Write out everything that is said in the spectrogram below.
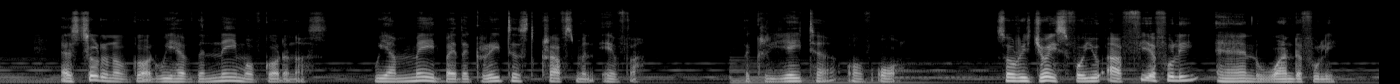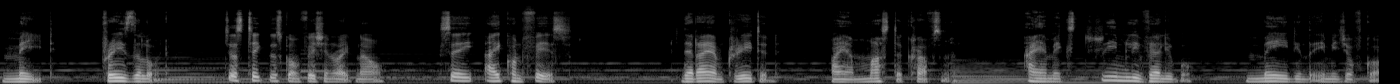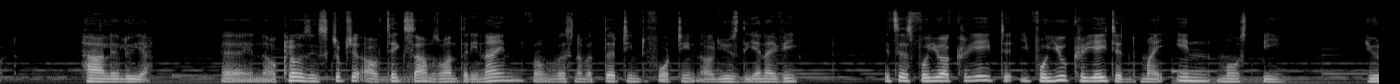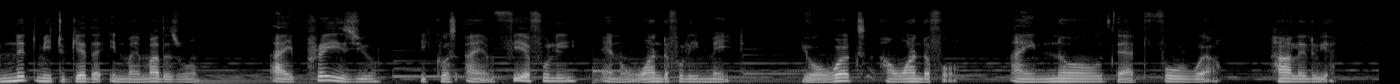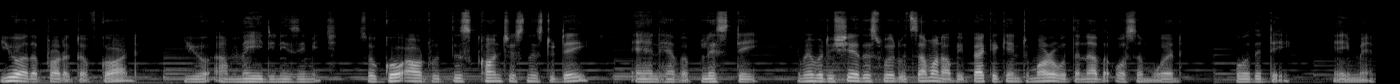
As children of God, we have the name of God on us. We are made by the greatest craftsman ever, the creator of all. So rejoice, for you are fearfully and wonderfully made. Praise the Lord. Just take this confession right now. Say, I confess that I am created by a master craftsman. I am extremely valuable, made in the image of God. Hallelujah. Uh, in our closing scripture, I'll take Psalms 139 from verse number 13 to 14. I'll use the NIV. It says, For you are created for you created my inmost being. You knit me together in my mother's womb. I praise you because I am fearfully and wonderfully made. Your works are wonderful. I know that full well. Hallelujah. You are the product of God. You are made in His image. So go out with this consciousness today and have a blessed day. Remember to share this word with someone. I'll be back again tomorrow with another awesome word for the day. Amen.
